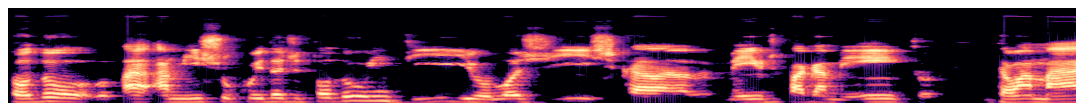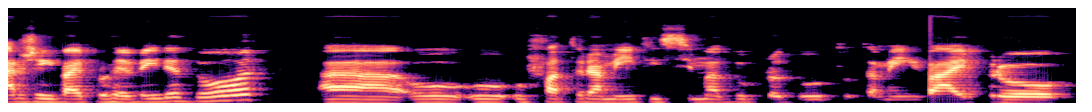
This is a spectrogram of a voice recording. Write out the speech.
todo a, a Micho cuida de todo o envio, logística, meio de pagamento. Então a margem vai para o revendedor, o, o, faturamento em cima do produto também vai para o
